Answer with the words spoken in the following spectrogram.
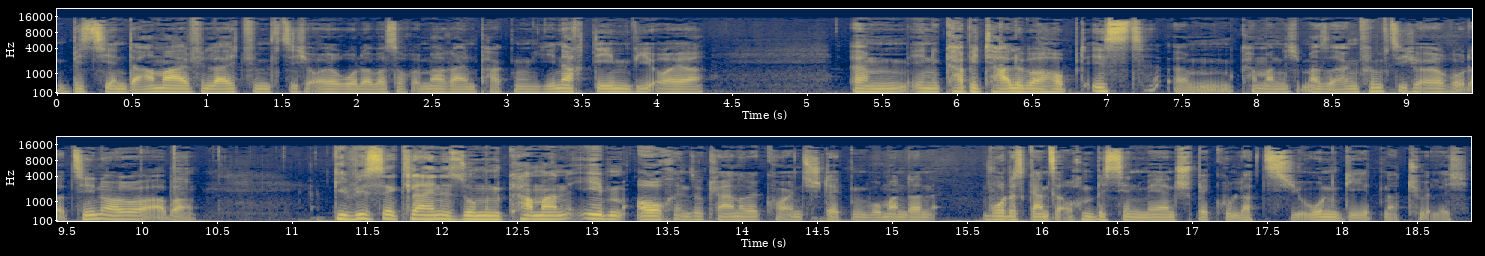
ein bisschen da mal vielleicht 50 Euro oder was auch immer reinpacken. Je nachdem, wie euer ähm, in Kapital überhaupt ist, ähm, kann man nicht immer sagen 50 Euro oder 10 Euro, aber gewisse kleine Summen kann man eben auch in so kleinere Coins stecken, wo man dann, wo das Ganze auch ein bisschen mehr in Spekulation geht natürlich.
